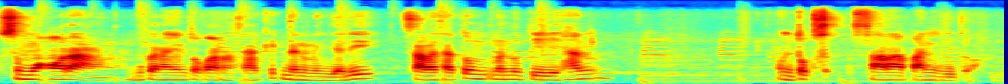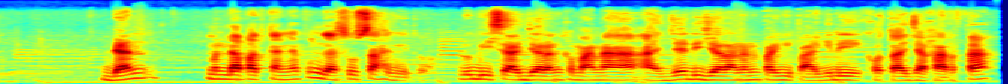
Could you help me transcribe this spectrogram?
semua orang, bukan hanya untuk orang sakit dan menjadi salah satu menu pilihan untuk sarapan gitu. Dan mendapatkannya pun nggak susah gitu. Lu bisa jalan ke mana aja di jalanan pagi-pagi di kota Jakarta,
